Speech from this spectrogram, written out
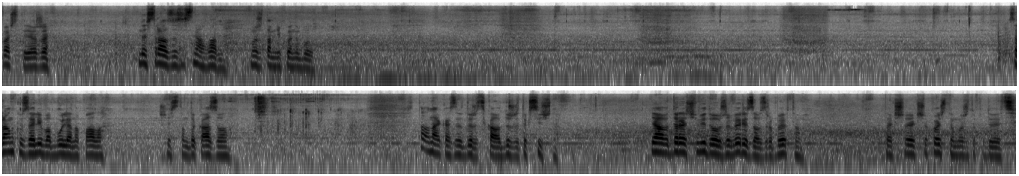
Бачите, я вже не одразу засняв, ладно, може там нікого не було. Зранку взагалі бабуля напала, щось там доказувала. Та вона якась не дуже цікава, дуже токсична. Я, до речі, відео вже вирізав, зробив там. Так що, якщо хочете, можете подивитися.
